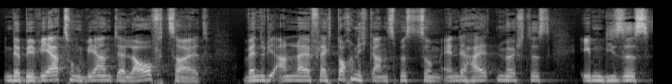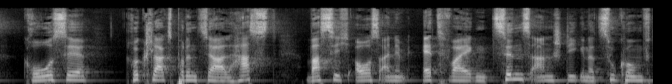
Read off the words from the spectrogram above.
in der Bewertung während der Laufzeit, wenn du die Anleihe vielleicht doch nicht ganz bis zum Ende halten möchtest, eben dieses große Rückschlagspotenzial hast, was sich aus einem etwaigen Zinsanstieg in der Zukunft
